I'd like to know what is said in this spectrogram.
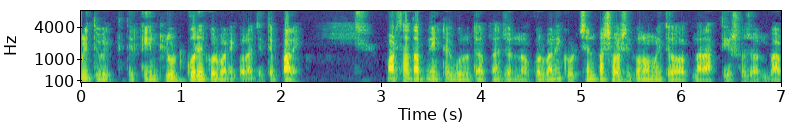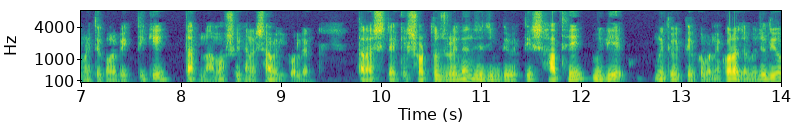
মৃত ব্যক্তিদেরকে ইনক্লুড করে কোরবানি করা যেতে পারে। অর্থাৎ আপনি একটা গরুতে আপনার জন্য কোরবানি করছেন, পাশাপাশি কোনো মৃত আপনার আত্মীয় স্বজন বা মৃত কোনো ব্যক্তিকে তার নামও সেখানে সামিল করলেন। তারা সেটাকে শর্ত জুড়ে দেন যে জীবিত ব্যক্তির সাথে মিলিয়ে মৃত ব্যক্তির কোরবানি করা যাবে। যদিও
